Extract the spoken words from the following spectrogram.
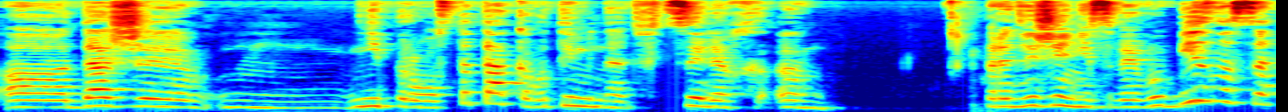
э, даже не просто так, а вот именно в целях продвижения своего бизнеса.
